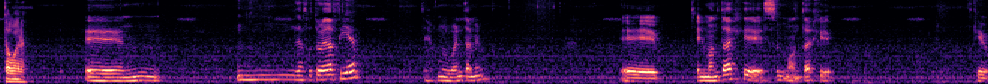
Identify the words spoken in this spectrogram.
está buena. Eh, mm, la fotografía es muy buena también. Eh, el montaje es un montaje que,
